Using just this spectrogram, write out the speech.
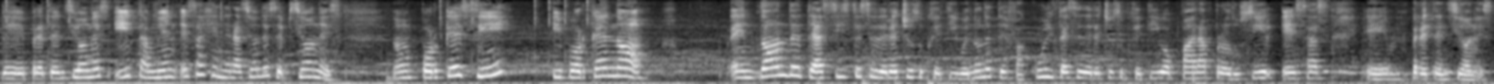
de, pretensiones y también esa generación de excepciones, ¿no? ¿Por qué sí y por qué no? En dónde te asiste ese derecho subjetivo, en dónde te faculta ese derecho subjetivo para producir esas eh, pretensiones.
